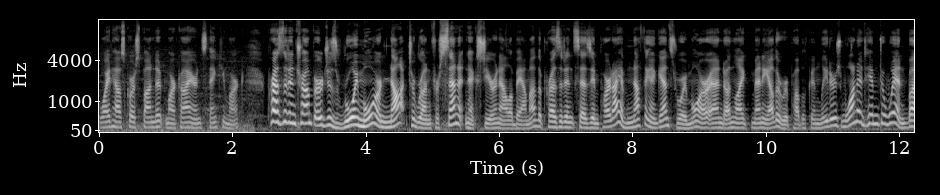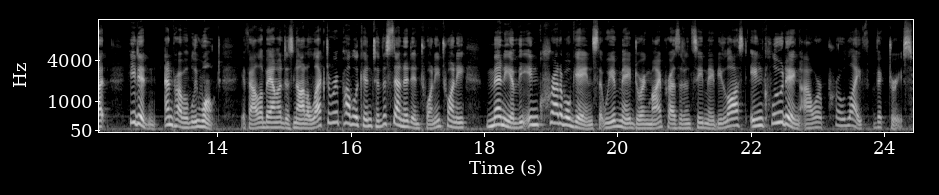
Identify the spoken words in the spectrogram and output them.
White House correspondent Mark Irons. Thank you, Mark. President Trump urges Roy Moore not to run for Senate next year in Alabama. The president says, in part, I have nothing against Roy Moore, and unlike many other Republican leaders, wanted him to win, but he didn't and probably won't. If Alabama does not elect a Republican to the Senate in 2020, many of the incredible gains that we have made during my presidency may be lost, including our pro life victories.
